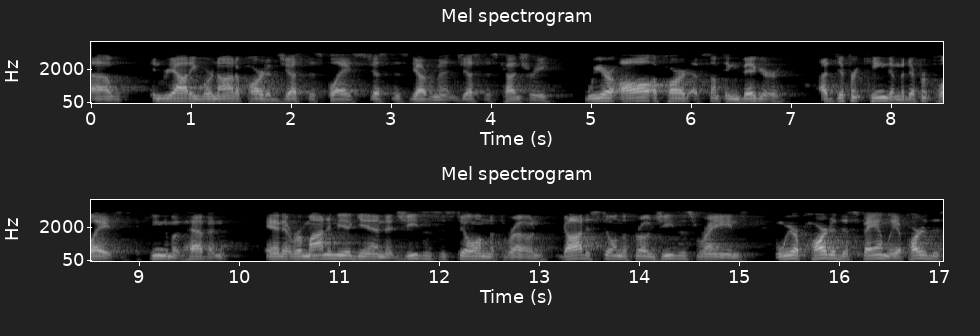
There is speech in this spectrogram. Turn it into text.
uh, in reality, we're not a part of just this place, just this government, just this country. We are all a part of something bigger, a different kingdom, a different place. The kingdom of heaven. And it reminded me again that Jesus is still on the throne. God is still on the throne. Jesus reigns. We are part of this family, a part of this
